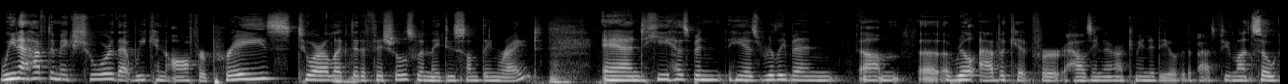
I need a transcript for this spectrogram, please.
we have to make sure that we can offer praise to our elected officials when they do something right. And he has been he has really been um, a, a real advocate for housing in our community over the past few months. So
